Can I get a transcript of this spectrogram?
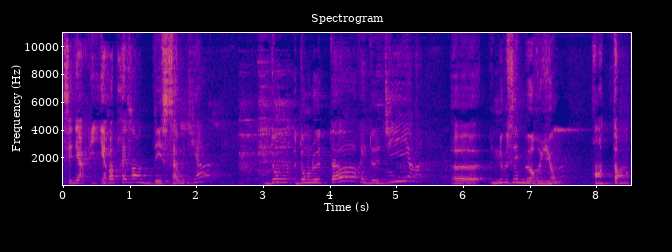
C'est-à-dire, ils représentent des Saoudiens dont, dont, le tort est de dire euh, nous aimerions, en tant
